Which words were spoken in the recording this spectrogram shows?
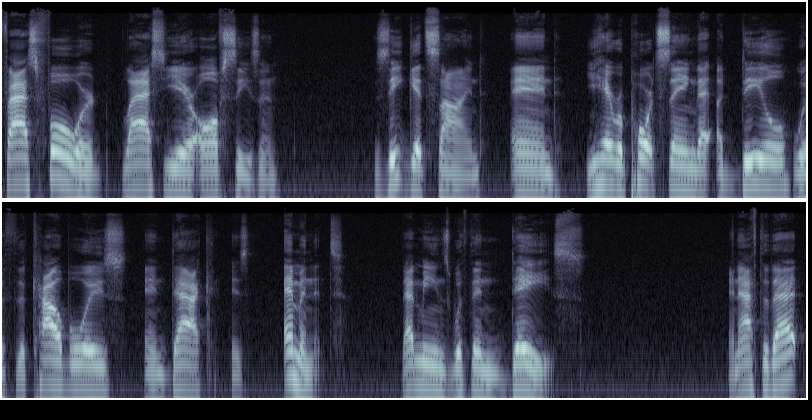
Fast forward last year off season, Zeke gets signed, and you hear reports saying that a deal with the Cowboys and Dak is imminent. That means within days. And after that,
